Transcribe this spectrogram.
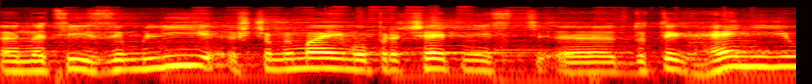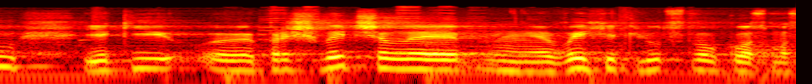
е, на цій землі, що ми маємо причетність до тих геніїв, які пришвидшили вихід людства в космос.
